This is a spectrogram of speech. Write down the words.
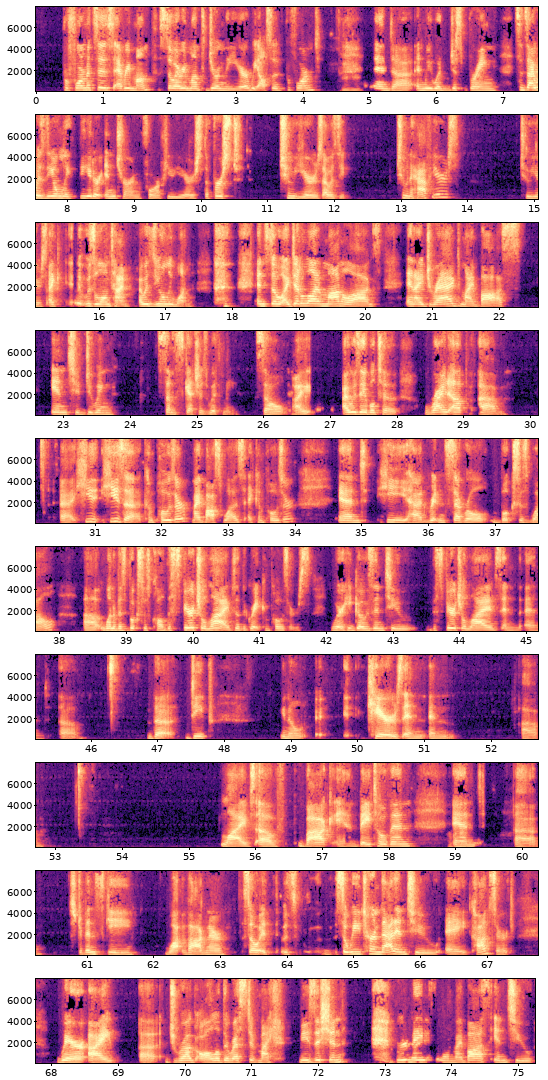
performances every month. So every month during the year, we also performed. Mm-hmm. And uh, and we would just bring since I was the only theater intern for a few years. The first two years, I was two and a half years, two years. I, it was a long time. I was the only one, and so I did a lot of monologues, and I dragged my boss into doing some sketches with me. So I I was able to write up um, uh, he he's a composer. My boss was a composer, and he had written several books as well. Uh, one of his books was called "The Spiritual Lives of the Great Composers," where he goes into the spiritual lives and and uh, the deep, you know, cares and and um, lives of Bach and Beethoven okay. and uh, Stravinsky, Wagner. So it was so we turned that into a concert where I uh, drug all of the rest of my musician roommates and my boss into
